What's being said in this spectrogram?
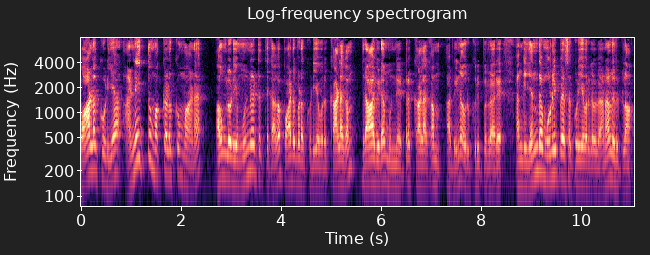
வாழக்கூடிய அனைத்து மக்களுக்குமான அவங்களுடைய முன்னேற்றத்துக்காக பாடுபடக்கூடிய ஒரு கழகம் திராவிட முன்னேற்ற கழகம் அப்படின்னு அவர் குறிப்பிடுறாரு. அங்கே எந்த மொழி பேசக்கூடியவர்கள் வேணாலும் இருக்கலாம்.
